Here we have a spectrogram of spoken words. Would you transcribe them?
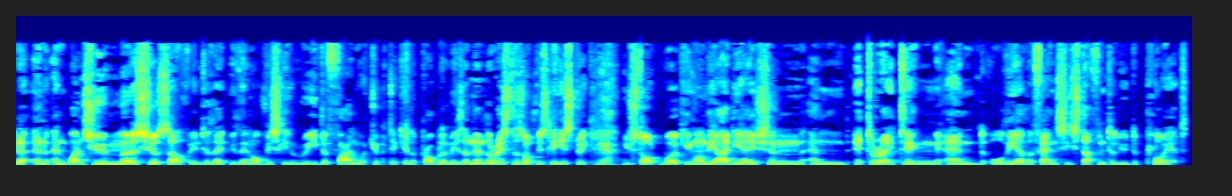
You know, and, and once you immerse yourself into that, you then obviously redefine what your particular problem is. And then the rest is obviously history. Yeah. You start working on the ideation and iterating and all the other fancy stuff until you deploy it.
